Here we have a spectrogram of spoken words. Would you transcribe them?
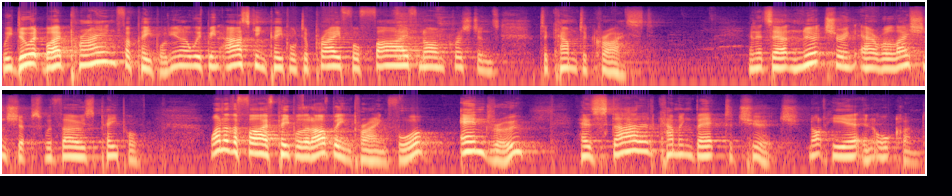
We do it by praying for people. You know, we've been asking people to pray for five non Christians to come to Christ. And it's out nurturing our relationships with those people. One of the five people that I've been praying for, Andrew, has started coming back to church, not here in Auckland.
